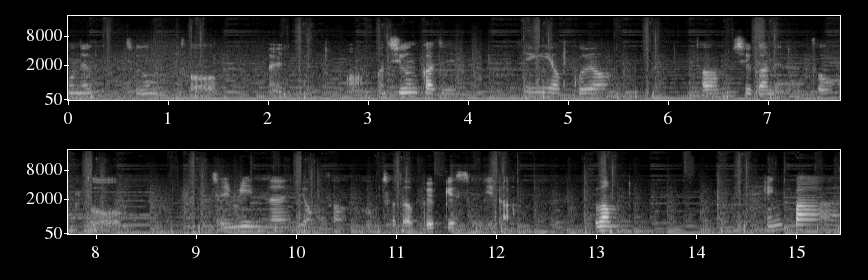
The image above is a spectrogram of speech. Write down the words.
오늘 지금부터 아니, 어, 어, 지금까지 생이었고요. 다음 시간에는 더욱더 재미있는 영상으로 찾아뵙겠습니다. 그럼 행빠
